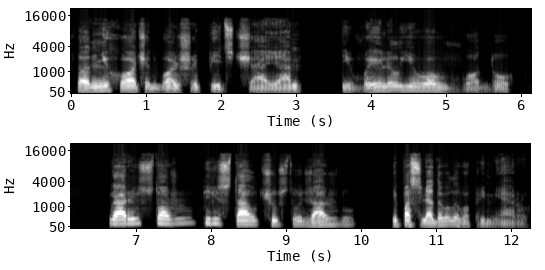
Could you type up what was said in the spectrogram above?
что он не хочет больше пить чая, и вылил его в воду. Гаррис тоже перестал чувствовать жажду и последовал его примеру.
